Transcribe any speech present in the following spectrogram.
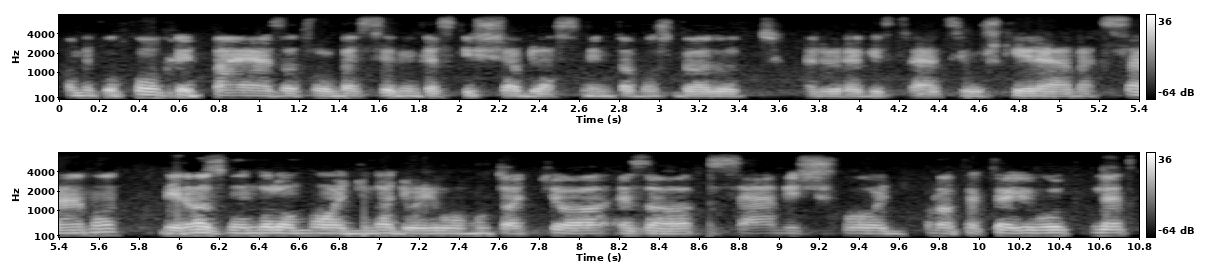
amikor konkrét pályázatról beszélünk, ez kisebb lesz, mint a most beadott előregisztrációs kérelmek száma. Én azt gondolom, hogy nagyon jól mutatja ez a szám is, hogy alapvetően jól lett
